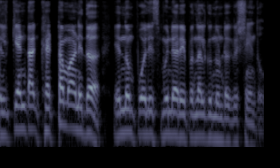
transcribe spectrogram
നിൽക്കേണ്ട ഘട്ടമാണിത് എന്നും പോലീസ് മുന്നറിയിപ്പ് നൽകുന്നുണ്ട് കൃഷ്ണേന്ദു.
